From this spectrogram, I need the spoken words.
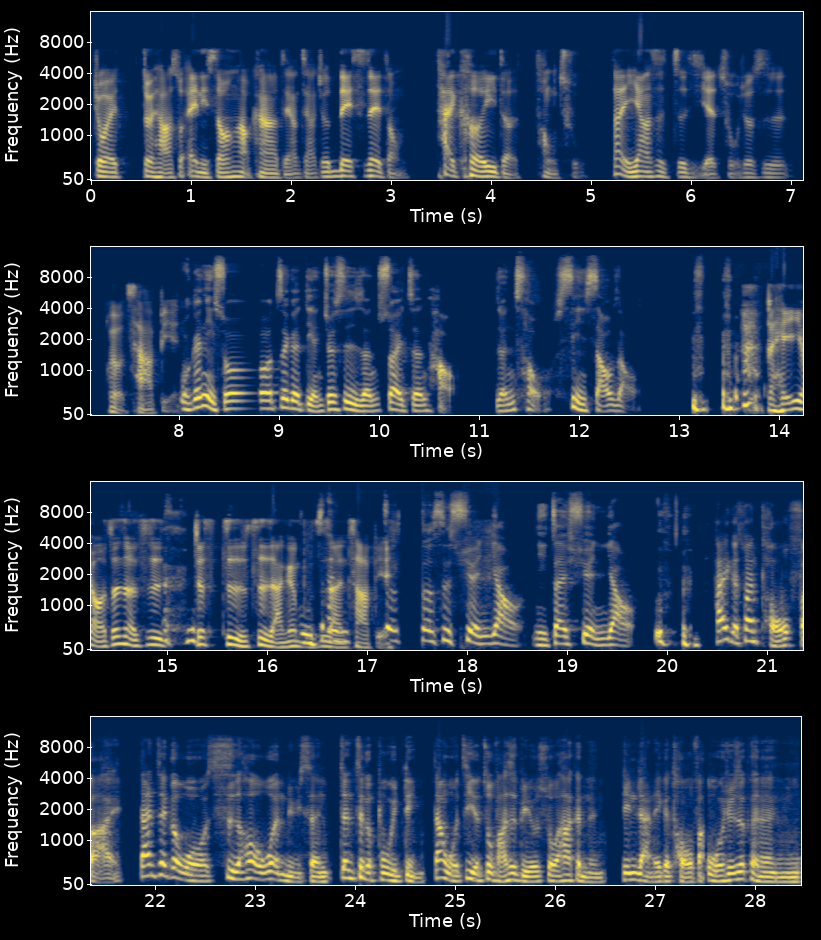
就会。对她说：“哎，你手很好看啊，怎样怎样，就类似这种太刻意的痛触，但一样是肢体接触，就是会有差别。”我跟你说，这个点就是人帅真好，人丑性骚扰。没有，真的是就是自自然跟不自然差别。这，是炫耀，你在炫耀。还有一个算头发哎，但这个我事后问女生，但这个不一定。但我自己的做法是，比如说她可能新染了一个头发，我就是可能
